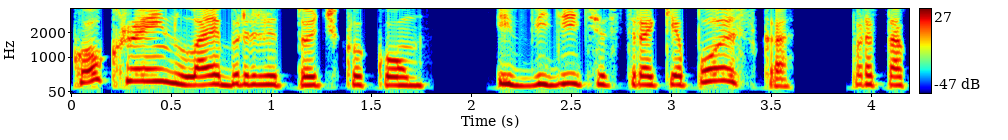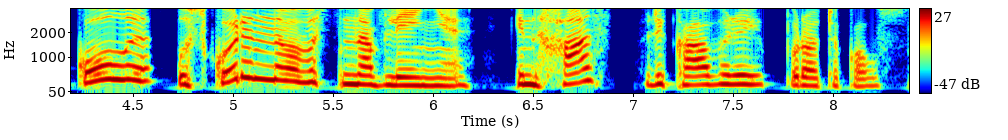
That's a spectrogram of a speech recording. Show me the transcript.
cochranelibrary.com и введите в строке поиска протоколы ускоренного восстановления Enhanced Recovery Protocols.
